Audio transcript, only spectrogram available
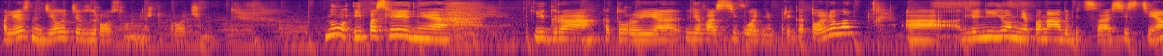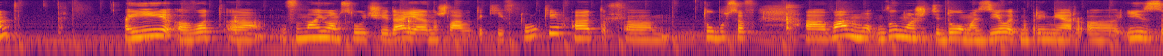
полезно делать и взрослым, между прочим. Ну и последняя игра, которую я для вас сегодня приготовила. А, для нее мне понадобится ассистент. И вот э, в моем случае, да, я нашла вот такие втулки от эм, тубусов. А, вам, вы можете дома сделать, например, э, из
